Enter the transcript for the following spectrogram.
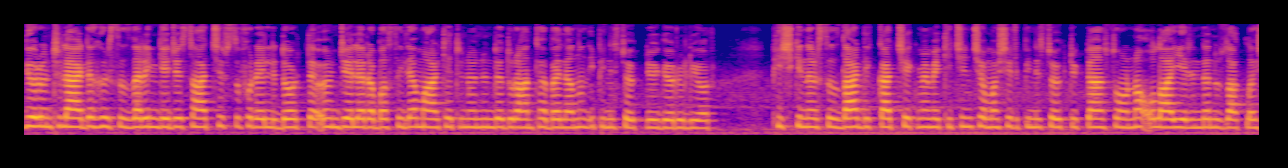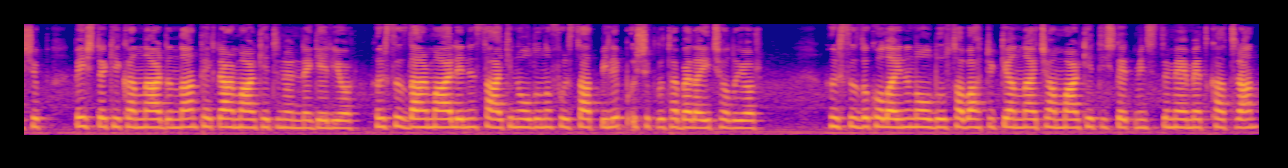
Görüntülerde hırsızların gece saat 00.54'te önce el arabasıyla marketin önünde duran tabelanın ipini söktüğü görülüyor. Pişkin hırsızlar dikkat çekmemek için çamaşır ipini söktükten sonra olay yerinden uzaklaşıp 5 dakikanın ardından tekrar marketin önüne geliyor. Hırsızlar mahallenin sakin olduğunu fırsat bilip ışıklı tabelayı çalıyor. Hırsızlık olayının olduğu sabah dükkanını açan market işletmecisi Mehmet Katran,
